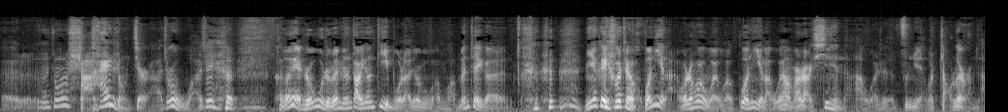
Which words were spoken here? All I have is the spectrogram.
呃，这种傻嗨这种劲儿啊，就是我这个可能也是物质文明到一定地步了，就是我我们这个，你也可以说这活腻了，或者说我我过腻了，我想玩点新鲜的啊，我这个自虐，我找乐什么的，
